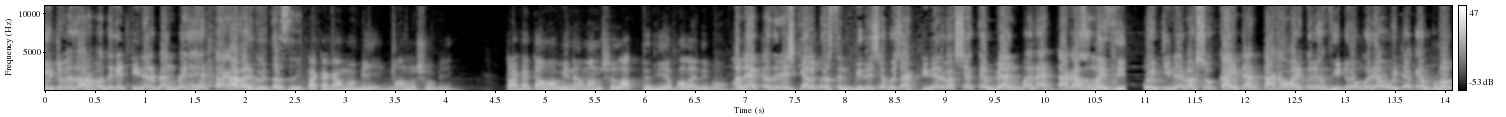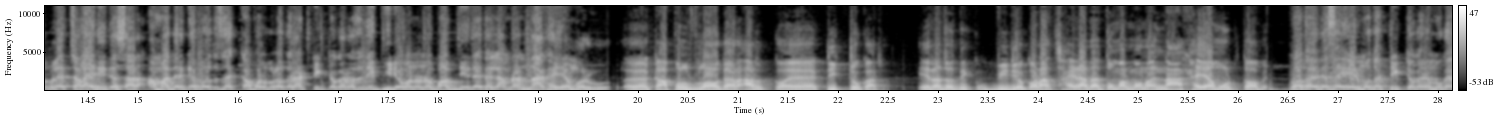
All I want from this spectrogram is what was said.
ইউটিউবে যাওয়ার পর দেখে টিনের ব্যাংক ব্যাংক টাকা বের করতেছে। টাকা কামাবি মানুষ হবি। টাকা কামাবি না মানুষের লাত্তে দিয়া ফালাই দিব। মানে একটা জিনিস খেয়াল করছেন বিদেশে পয়সা টিনের বাক্সে একটা ব্যাংক বানায় টাকা জমাইছে। ওই টিনের বাক্স কাইটার টাকা বাড়ি করে ভিডিও করে ওইটাকে ব্লগ বলে চালাই দিতে স্যার। আমাদেরকে বলতেছে কাপল ব্লগার আর টিকটকাররা যদি ভিডিও বানানো বাদ দিয়ে দেয় তাহলে আমরা না খাইয়া মরবো। কাপল ব্লগার আর টিকটকার এরা যদি ভিডিও করা ছাইড়া দেয় তোমার মনে হয় না খাইয়া মরতে হবে। কথা হইতেছে এর মতো টিকটকের মুখে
